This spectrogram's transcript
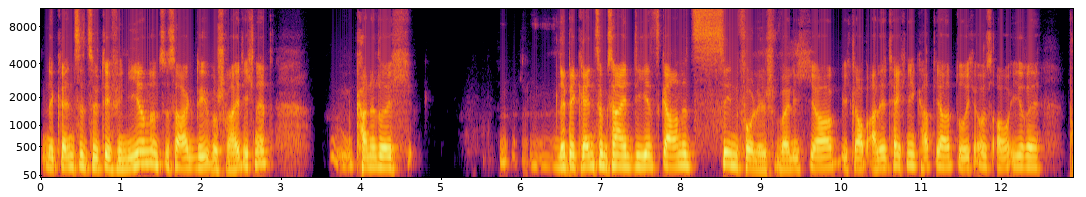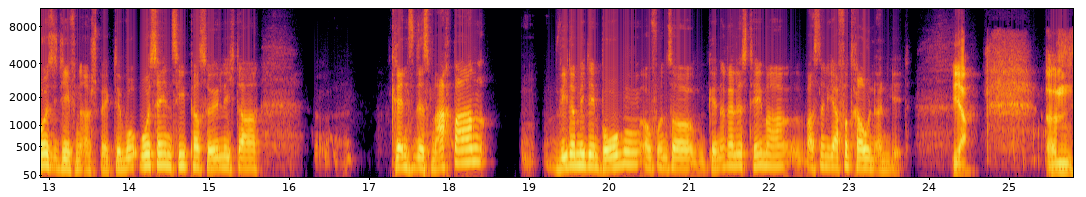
eine Grenze zu definieren und zu sagen, die überschreite ich nicht, kann natürlich eine Begrenzung sein, die jetzt gar nicht sinnvoll ist, weil ich ja, ich glaube, alle Technik hat ja durchaus auch ihre positiven Aspekte. Wo, wo sehen Sie persönlich da Grenzen des Machbaren? Wieder mit dem Bogen auf unser generelles Thema, was nämlich ja Vertrauen angeht. Ja, ähm,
